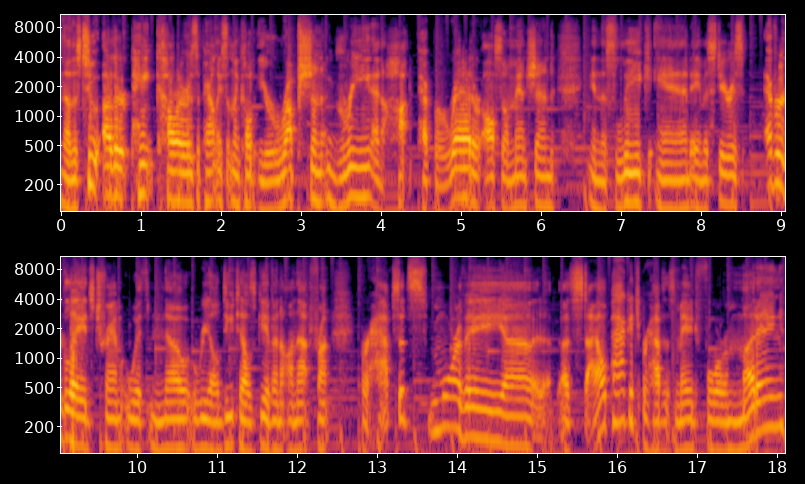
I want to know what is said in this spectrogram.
Now there's two other paint colors. Apparently something called Eruption Green and Hot Pepper Red are also mentioned in this leak and a mysterious Everglades trim with no real details given on that front. Perhaps it's more of a, uh, a style package. Perhaps it's made for mudding.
